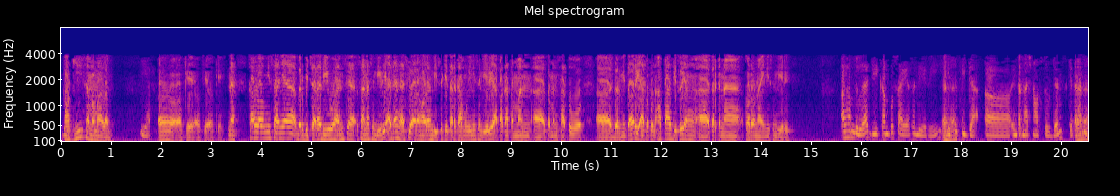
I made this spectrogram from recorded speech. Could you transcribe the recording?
Pagi sama malam. Iya. Oh oke oke oke. Nah kalau misalnya berbicara di Wuhan sa- sana sendiri ada nggak sih orang-orang di sekitar kamu ini sendiri? Apakah teman eh, teman satu eh, dormitory ataupun apa gitu yang eh, terkena corona ini sendiri? Alhamdulillah di kampus saya sendiri Aha. itu tidak eh, international students. Kita kan Aha.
